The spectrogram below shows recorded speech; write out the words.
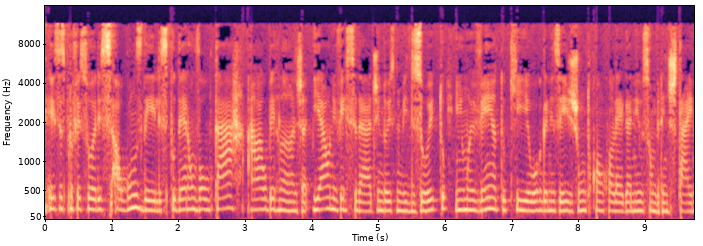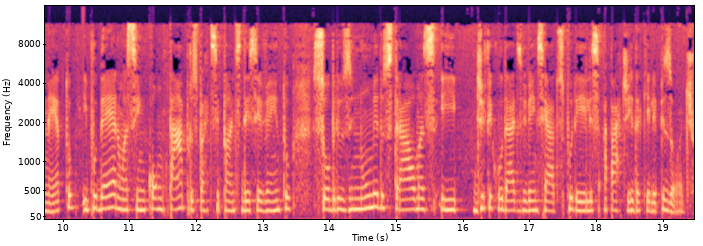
Esses professores, alguns deles puderam voltar à Uberlândia e à universidade em 2018 em um evento que eu organizei junto com o colega Nilson Brenstein Neto e puderam assim contar para os participantes desse evento sobre os inúmeros traumas e dificuldades vivenciados por eles a partir daquele episódio.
